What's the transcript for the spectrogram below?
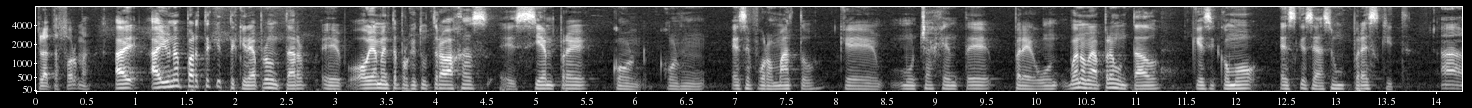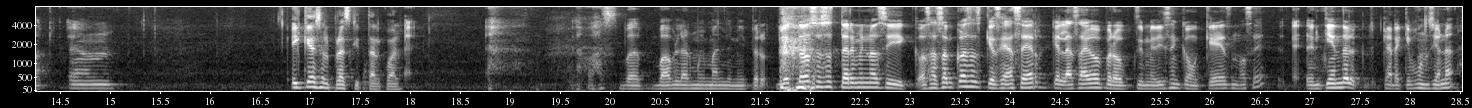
plataforma. Hay, hay una parte que te quería preguntar, eh, obviamente porque tú trabajas eh, siempre con, con ese formato que mucha gente pregunta, bueno, me ha preguntado que si cómo es que se hace un press kit. Ah, ok, em, ¿Y qué es el press kit tal cual? vas- va, va a hablar muy mal de mí, pero yo todos esos términos y, o sea, son cosas que sé hacer, que las hago, pero si me dicen como qué es, no sé, eh, entiendo el- para qué funciona.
